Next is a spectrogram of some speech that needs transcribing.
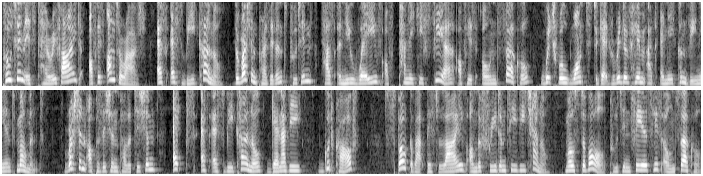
Putin is terrified of his entourage, FSB colonel. The Russian President Putin has a new wave of panicky fear of his own circle, which will want to get rid of him at any convenient moment. Russian opposition politician, ex-FSB colonel Gennady Gudkov, spoke about this live on the Freedom TV channel. Most of all, Putin fears his own circle,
